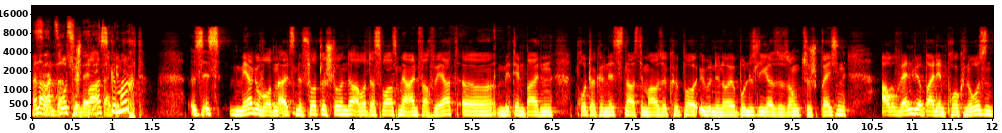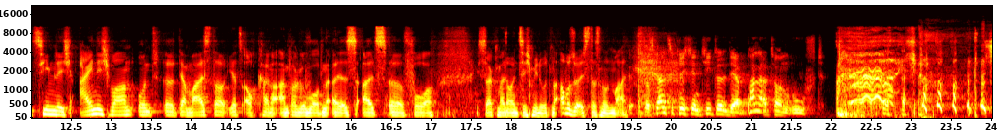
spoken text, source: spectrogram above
Männer, hat großen Spaß gemacht. Dir. Es ist mehr geworden als eine Viertelstunde, aber das war es mir einfach wert, äh, mit den beiden Protagonisten aus dem Hause Küpper über eine neue Bundesliga-Saison zu sprechen. Auch wenn wir bei den Prognosen ziemlich einig waren und äh, der Meister jetzt auch keiner anderer geworden ist als äh, vor, ich sag mal, 90 Minuten. Aber so ist das nun mal. Das Ganze kriegt den Titel Der Balaton ruft. ja, das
